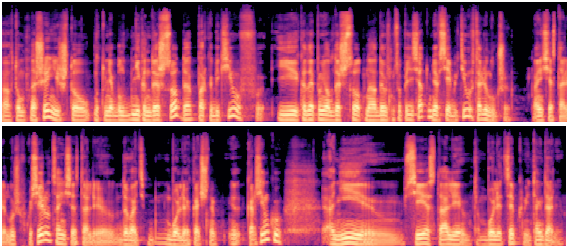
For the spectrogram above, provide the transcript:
А, в том отношении, что вот у меня был Nikon D600, да, парк объективов, и когда я поменял D600 на D850, у меня все объективы стали лучше. Они все стали лучше фокусироваться, они все стали давать более качественную э, картинку, они все стали там, более цепкими и так далее.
